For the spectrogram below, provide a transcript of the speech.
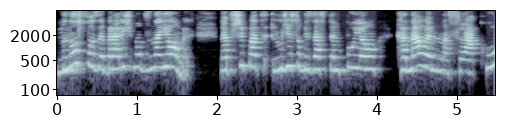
mnóstwo zebraliśmy od znajomych. Na przykład ludzie sobie zastępują kanałem na Slacku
